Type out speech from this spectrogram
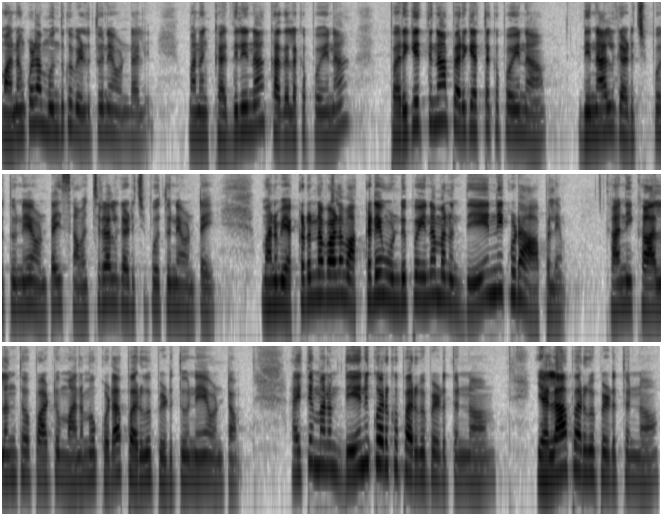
మనం కూడా ముందుకు వెళుతూనే ఉండాలి. మనం కదిలినా కదలకపోయినా పరిగెత్తినా పరిగెత్తకపోయినా దినాలు గడిచిపోతూనే ఉంటాయి సంవత్సరాలు గడిచిపోతూనే ఉంటాయి. మనం ఎక్కడున్న వాళ్ళం అక్కడే ఉండిపోయినా మనం దేన్ని కూడా ఆపలేం. కానీ కాలంతో పాటు మనము కూడా పరుగు పెడుతూనే ఉంటాం. అయితే మనం దేని కొరకు పరుగు పెడుతున్నాం? ఎలా పరుగు పెడుతున్నాం?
